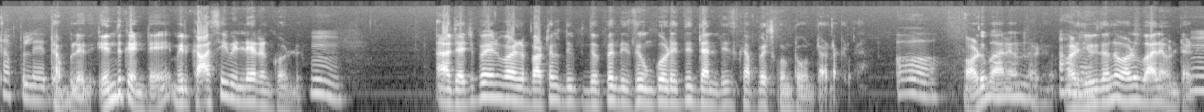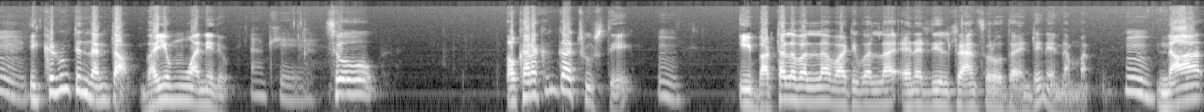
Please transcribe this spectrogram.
తప్పులేదు. తప్పులేదు. ఎందుకంటే మీరు కాశీ వెళ్ళారనుకోండి ఆ చచ్చిపోయిన వాళ్ళ బట్టలు దుప్ప దుప్ప తీసి ఇంకోటి దాన్ని తీసి కప్పేసుకుంటూ ఉంటాడు అక్కడ. వాడు బాగానే ఉన్నాడు. వాడి జీవితంలో వాడు బాగానే ఉంటాడు. ఇక్కడ ఉంటుంది అంతా భయము అనేది. సో ఒక రకంగా చూస్తే ఈ బట్టల వల్ల వాటి వల్ల ఎనర్జీలు ట్రాన్స్ఫర్ అవుతాయంటే నేను నమ్మను. నా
